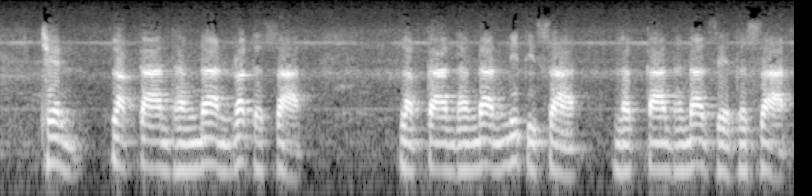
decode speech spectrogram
ๆ เช่น หลักการทางด้านรัฐศาสตร์ หลักการทางด้านนิติศาสตร์ หลักการทางด้านเศรษฐศาสตร์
